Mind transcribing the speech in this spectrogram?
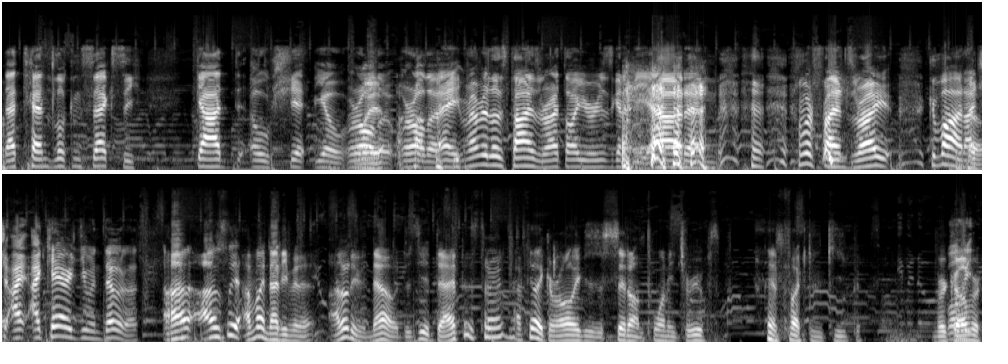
That 10's looking sexy. God, oh shit, yo, Ronaldo, Ronaldo. hey, remember those times where I thought you were just gonna be out and we're friends, right? Come on, I, No. I, I carried you in Dota. I, honestly, I might not even. I don't even know. Does he attack this turn? I feel like Aroli can just sit on 20 troops and fucking keep it. Well, Recover.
